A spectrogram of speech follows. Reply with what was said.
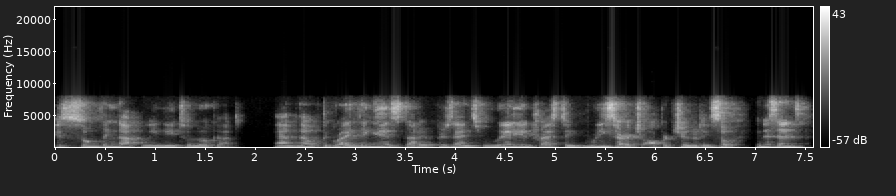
is something that we need to look at. And now the great thing is that it presents really interesting research opportunities. So in a sense,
